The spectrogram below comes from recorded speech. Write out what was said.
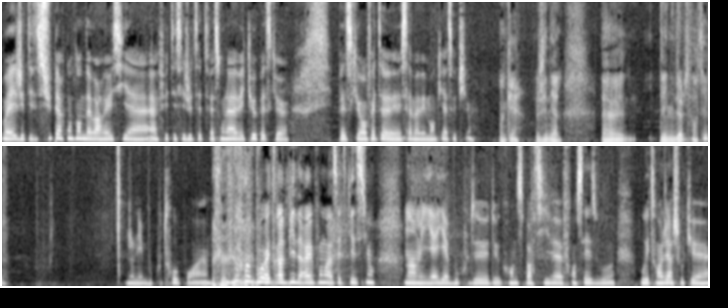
ouais, j'étais super contente d'avoir réussi à, à, fêter ces jeux de cette façon-là avec eux parce que, parce que en fait, euh, ça m'avait manqué à ce Ouais. Ok, génial. T'es une idole sportive? J'en ai beaucoup trop pour, pour être rapide à répondre à cette question. Non, mais il y a, y a, beaucoup de, de, grandes sportives françaises ou, ou étrangères. Je trouve que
